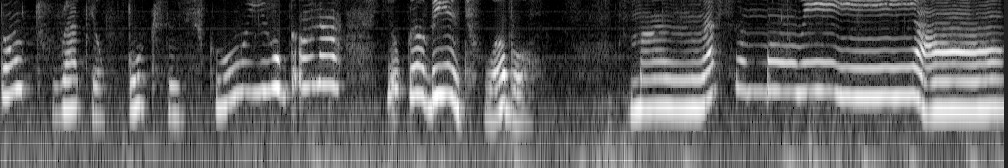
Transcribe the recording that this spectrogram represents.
Don't drop your books in school. You're gonna, you're gonna be in trouble. My life's a ah.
